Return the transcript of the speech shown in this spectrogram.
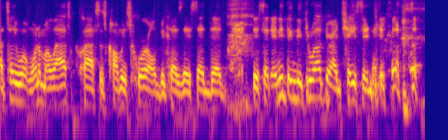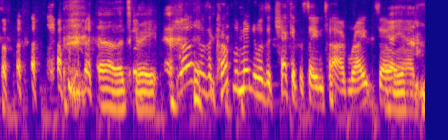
I'll tell you what, one of my last classes called me squirrel because they said that they said anything they threw out there, I'd chase it. Oh, that's great. well, it was a compliment. It was a check at the same time, right? So, Yeah, yeah. Um,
